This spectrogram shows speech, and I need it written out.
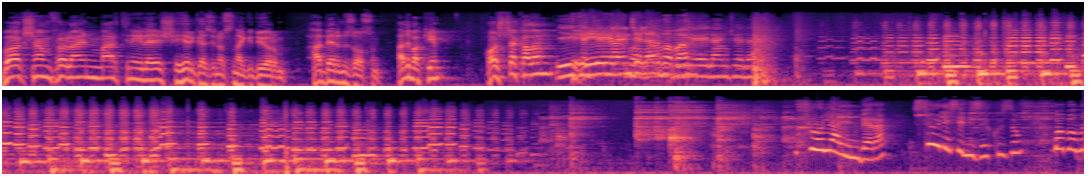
bu akşam Fräulein Martini ile şehir gazinosuna gidiyorum. Haberiniz olsun. Hadi bakayım. Hoşça kalın. İyi geceler eğlenceler baba. İyi eğlenceler. Fräulein Vera söylesenize kuzum babamı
